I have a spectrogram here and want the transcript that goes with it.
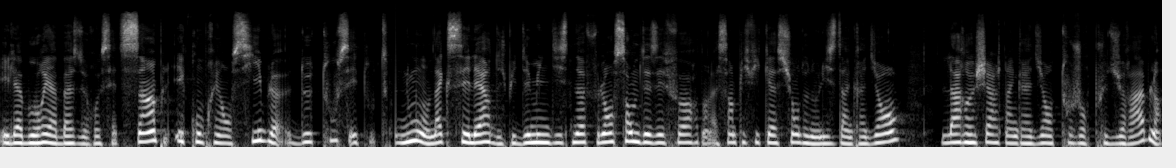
élaborés à base de recettes simples et compréhensibles de tous et toutes. Nous, on accélère depuis 2019 l'ensemble des efforts dans la simplification de nos listes d'ingrédients, la recherche d'ingrédients toujours plus durables.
